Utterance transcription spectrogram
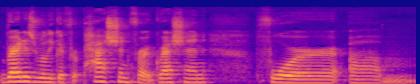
red is really good for passion, for aggression, for um,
